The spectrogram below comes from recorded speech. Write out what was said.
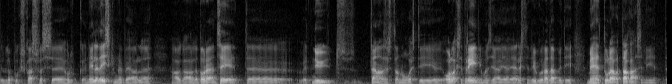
lõpuks kasvas see hulk neljateistkümne peale. aga, aga tore on see, et, et nüüd tänasest on uuesti, ollakse treenimas ja, ja järjest riburada pidi mehed tulevad tagasi, nii et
